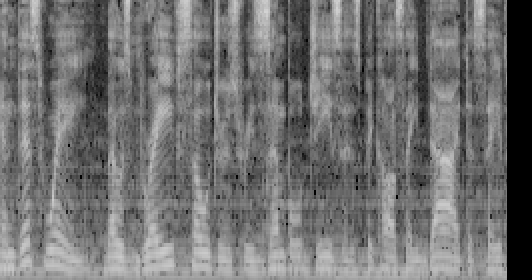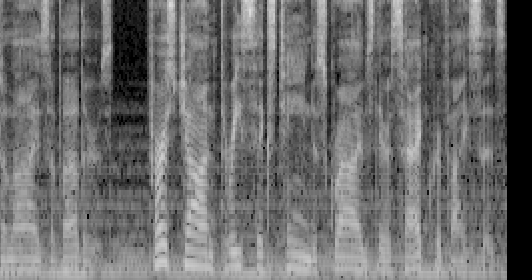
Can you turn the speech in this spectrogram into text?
In this way, those brave soldiers resemble Jesus because they died to save the lives of others. 1 John 3:16 describes their sacrifices.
